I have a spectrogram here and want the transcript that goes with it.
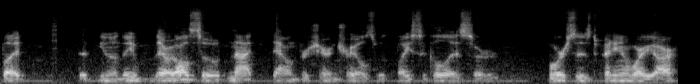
but you know, they they're also not down for sharing trails with bicyclists or horses, depending on where you are.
